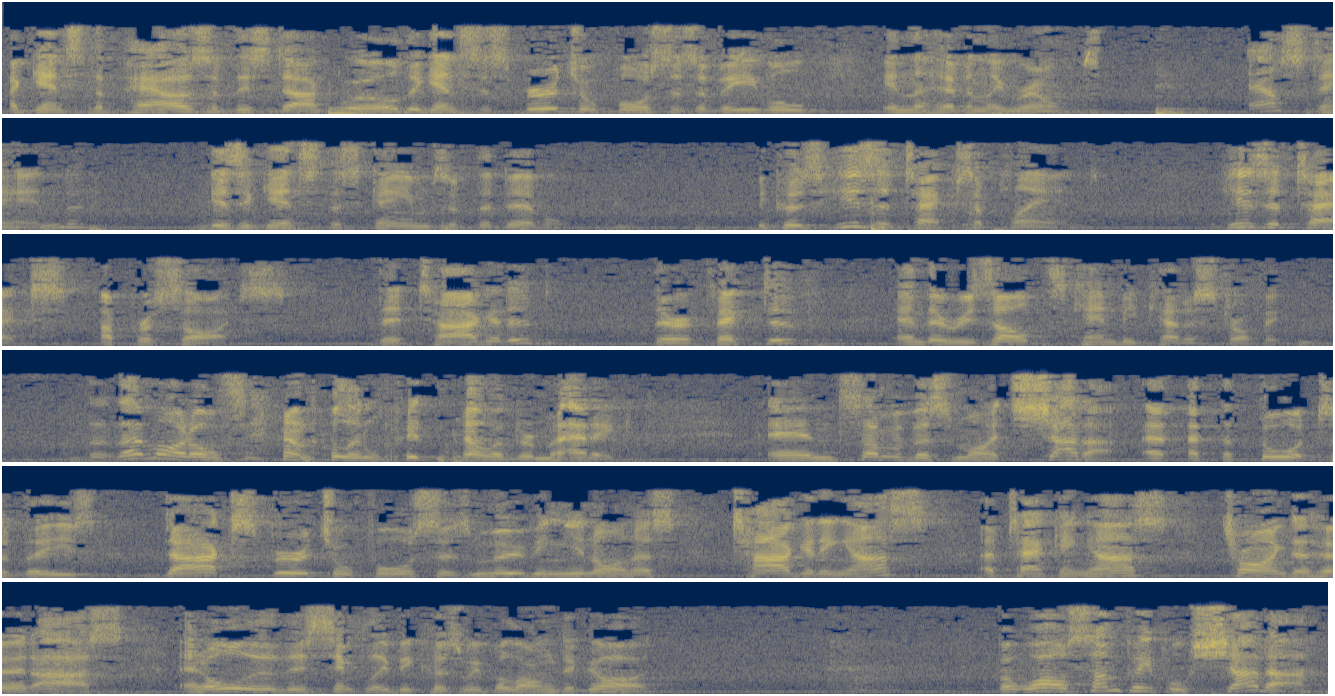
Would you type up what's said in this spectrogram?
against the powers of this dark world, against the spiritual forces of evil in the heavenly realms. Our stand is against the schemes of the devil because his attacks are planned, his attacks are precise, they're targeted, they're effective, and their results can be catastrophic. That might all sound a little bit melodramatic, and some of us might shudder at, at the thoughts of these dark spiritual forces moving in on us, targeting us, attacking us, trying to hurt us, and all of this simply because we belong to God. But while some people shudder,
